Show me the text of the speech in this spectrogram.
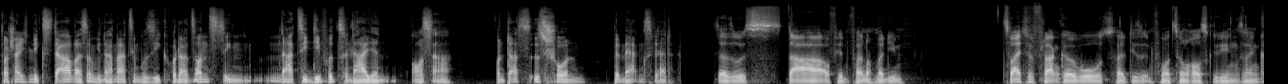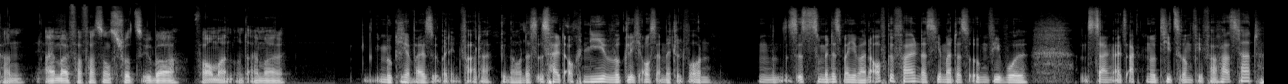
Wahrscheinlich nichts da, was irgendwie nach Nazi-Musik oder sonstigen Nazi-Devotionalien aussah. Und das ist schon bemerkenswert. Also ist da auf jeden Fall nochmal die zweite Flanke, wo es halt diese Information rausgegangen sein kann. Einmal Verfassungsschutz über V-Mann und einmal Möglicherweise über den Vater. Genau, das ist halt auch nie wirklich ausermittelt worden. Es ist zumindest mal jemand aufgefallen, dass jemand das irgendwie wohl sozusagen als Aktennotiz irgendwie verfasst hat,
